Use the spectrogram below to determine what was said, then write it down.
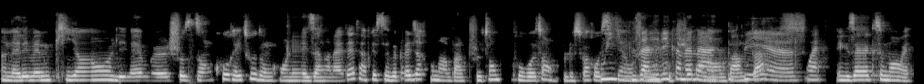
on a les mêmes clients, les mêmes euh, choses en cours et tout, donc on les a dans la tête. Après, ça veut pas dire qu'on en parle tout le temps pour autant. Le soir aussi, oui, vous arrivez quand même à en parle pas. Euh, ouais. Exactement, ouais.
